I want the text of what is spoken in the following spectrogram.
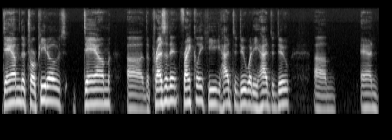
Damn the torpedoes, damn uh, the president. Frankly, he had to do what he had to do. Um, and,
